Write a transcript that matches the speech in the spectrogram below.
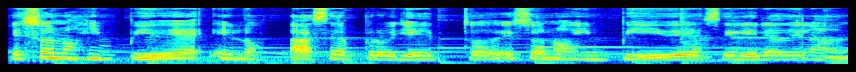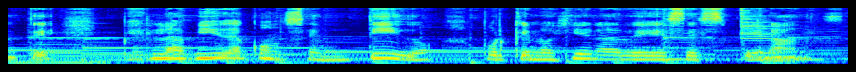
Eso nos impide hacer proyectos, eso nos impide seguir adelante, ver la vida con sentido, porque nos llena de desesperanza.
